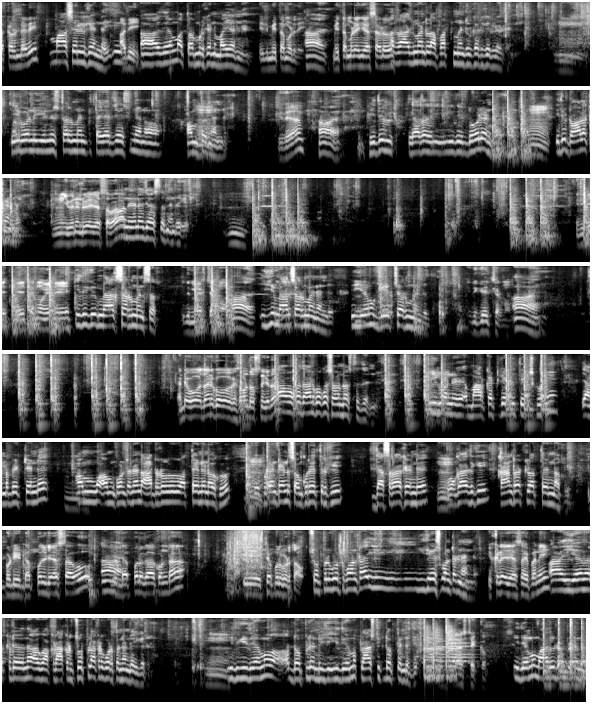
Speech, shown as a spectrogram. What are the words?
అక్కడ ఉండేది మా చెల్లికి అండి అది? అదేమో మా తమ్ముడికి అండి మయ్య అండి ఇది మీ తమ్ముడిది? మీ తమ్ముడు ఏం చేస్తాడు? రాజమండ్రి అపార్ట్మెంట్ల కాడికి. ఇదిగోండి ఈ ఇన్స్టాల్మెంట్ తయారు చేసి నేను అమ్ముతానండి ఇదే ఇది లేదా ఇది డోల్ అండి. ఇది డోలక్ అండి ఇవన్నీ నువ్వే చేస్తావా? నేనే చేస్తానండి. ఇది ఏ- ఏ చర్మం ఏంటి? ఇది మ్యాక్స్ అర్మెంట్ సార్. ఇది మేక చర్మం. అండి. ఇవి ఏమో గేట్ అర్మెంట్ ఇది. ఇది గేజ్ చర్మం. అంటే ఓ దానికి ఒక సౌండ్ వస్తుంది కదా? ఒక దానికి ఒక సౌండ్ వస్తుందండి. ఇదిగోండి మార్కెట్కి వెళ్ళి తెచ్చుకొని ఎండబెట్టండి అమ్ము అమ్ముకుంటానండి. ఆర్డర్లు వస్తాయండి నాకు. ఎప్పుడంటే అండి సంకురేత్రికి దసరాకండి ఉగాదికి కాంట్రాక్ట్లు వస్తాయండి నాకు. ఇప్పుడు ఈ డప్పులు చేస్తావు ఈ డప్పులు కాకుండా ఈ చెప్పులు కుడతావు. చెప్పులు కుట్టుకుంటా ఈ ఈ చేసుకుంటానండి. ఇక్కడే చేస్తావు పని? ఏమో అగో అక్కడ అక్కడ చెప్పులు అక్కడ కుడతానండి ఉమ్, ఇది ఇదేమో డప్పులు అండి ఇదేమో ప్లాస్టిక్ డప్పు అండి ఇది. ప్లాస్టిక్. ఇదేమో మాది డప్పులు అండి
